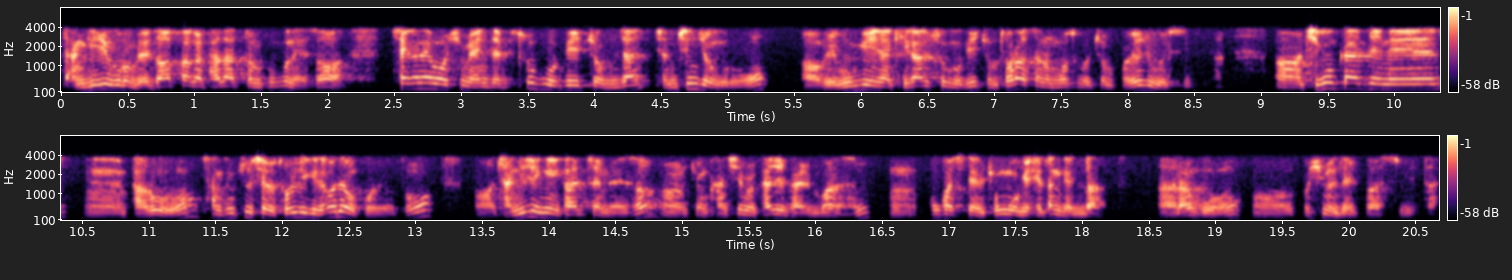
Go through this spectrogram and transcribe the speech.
단기적으로 매도 압박을 받았던 부분에서 최근에 보시면 이제 수급이 좀 전- 점진적으로 어, 외국인이나 기관 수급이 좀 돌아서는 모습을 좀 보여주고 있습니다. 어, 지금까지는 음, 바로 상승 추세로 돌리기는 어려워 보여도 어, 장기적인 관점에서 어, 좀 관심을 가질 만한 음, 호가 시스템 종목에 해당된다라고 어, 보시면 될 것 같습니다.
